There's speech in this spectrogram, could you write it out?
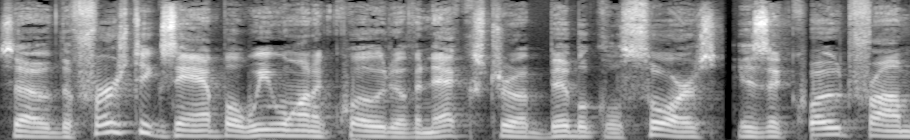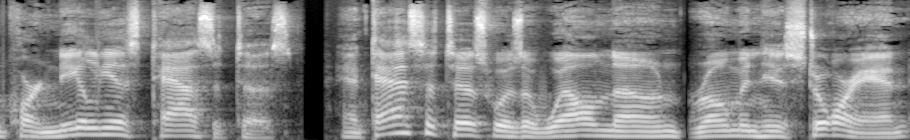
So the first example we want to quote of an extra biblical source is a quote from Cornelius Tacitus, and Tacitus was a well known Roman historian,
